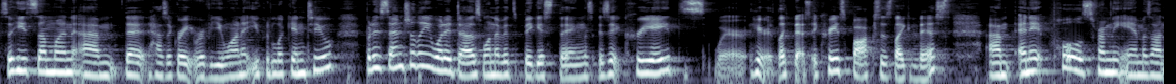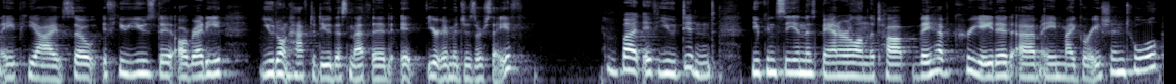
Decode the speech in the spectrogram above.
So he's someone um, that has a great review on it you could look into. But essentially, what it does, one of its biggest things, is it creates where here like this. It creates boxes like this, um, and it pulls from the Amazon API. So if you used it already, you don't have to do this method. It your images are safe. But if you didn't, you can see in this banner along the top, they have created um, a migration tool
